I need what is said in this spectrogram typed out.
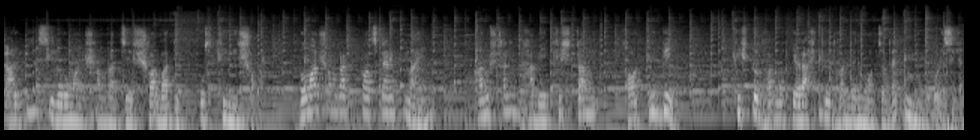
কালটি ছিল রোমান সাম্রাজ্যের সর্বাধিক অস্থির সময়। রোমান সম্রাট কনস্ট্যান্ট নাইন আনুষ্ঠানিকভাবে খ্রিস্টান হওয়ার পূর্বেই খ্রিস্ট ধর্মকে রাষ্ট্রীয় ধর্মের মর্যাদায় উন্নীত করেছিলেন।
